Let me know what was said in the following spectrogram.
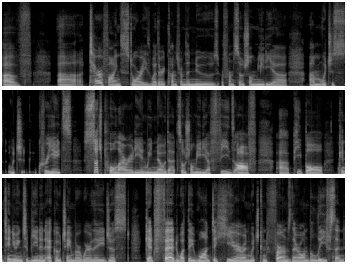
of uh, terrifying stories, whether it comes from the news or from social media, um, which is which creates such polarity, and we know that social media feeds off uh, people continuing to be in an echo chamber where they just get fed what they want to hear and which confirms their own beliefs. And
